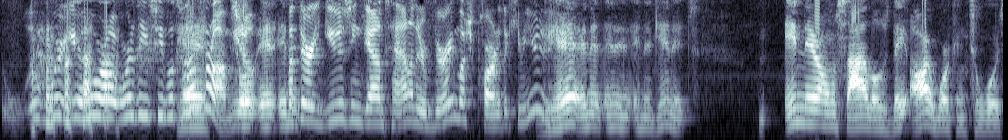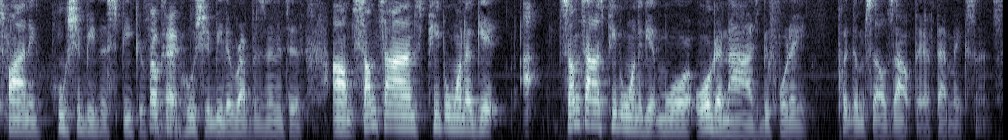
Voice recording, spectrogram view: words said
where, you know, where, where these people come Yeah, from? You so know, it- it- but they're using downtown, and they're very much part of the community. Yeah, and, it- and, and again, it's in their own silos. They are working towards finding who should be the speaker for Okay. them, who should be the representative. Um, sometimes people want to get, sometimes people want to get more organized before they put themselves out there, if that makes sense.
